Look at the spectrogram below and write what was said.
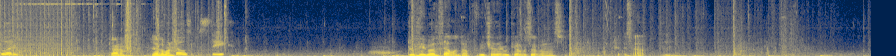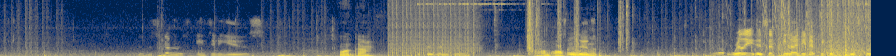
The ladder. Got him. Another one. That was a mistake. Dude, they both fell on top of each other. We killed them so fast. This out. Mm. This gun is easy to use. What gun? I'm awful Oh, with it. Uh, really, it said P90 and I picked up the pistol.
